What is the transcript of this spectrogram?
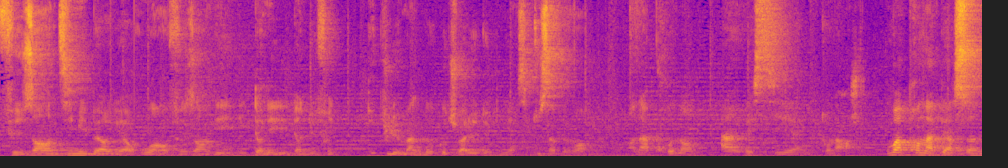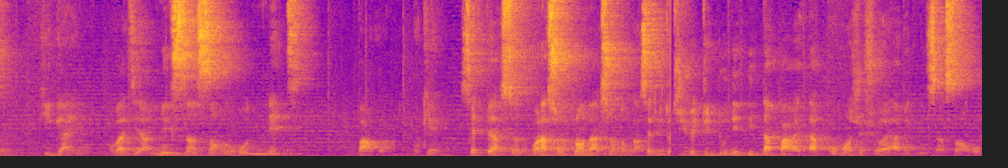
faisant 10 000 burgers ou en faisant des, tonnes et des tonnes de frites depuis le McDo que tu vas le devenir. C'est tout simplement en apprenant à investir ton argent. On va prendre la personne qui gagne, on va dire 1500 euros net par mois. Cette personne, voilà son plan d'action. Donc dans cette vidéo, je vais te donner étape par étape comment je ferai avec 1500 euros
